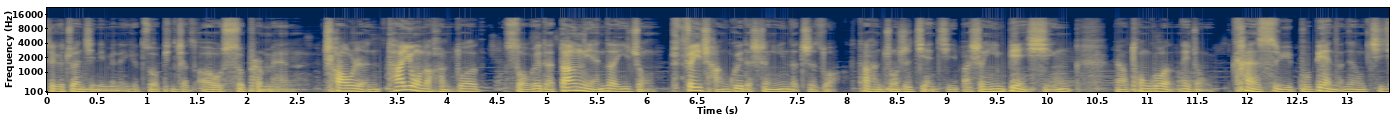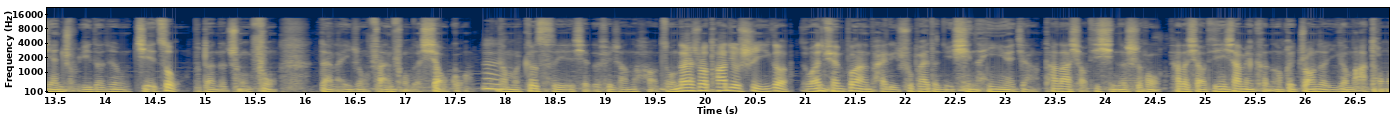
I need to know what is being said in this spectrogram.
这个专辑里面的一个作品，叫做《Oh Superman》。超人，他用了很多所谓的当年的一种非常规的声音的制作，他很重视剪辑，把声音变形，然后通过那种看似于不变的那种极简主义的这种节奏，不断的重复，带来一种反讽的效果。嗯那么歌词也写得非常的好。总的来说，她就是一个完全不按牌理出牌的女性的音乐家。她拉小提琴的时候，她的小提琴下面可能会装着一个马桶，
